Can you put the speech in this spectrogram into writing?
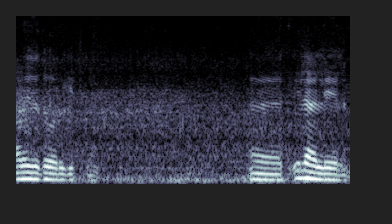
Araca doğru gitme. Evet, ilerleyelim.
